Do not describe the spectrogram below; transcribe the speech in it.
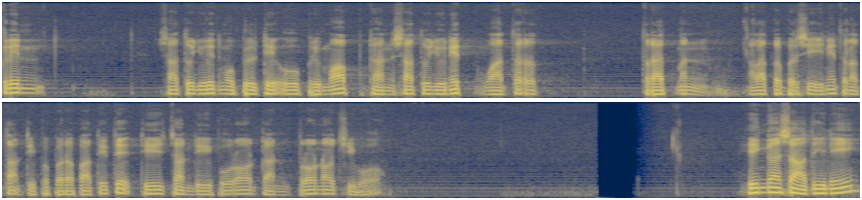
crane, 1 unit mobil DU Brimob, dan 1 unit water treatment. Alat pembersih ini terletak di beberapa titik di Candipuro dan Pronojiwo. Hingga saat ini,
